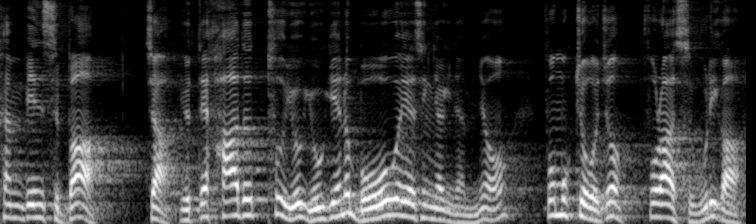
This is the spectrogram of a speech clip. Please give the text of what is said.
convince Bob. 자, 이때 hard to 요 여기에는 뭐의 생략이냐면요. for 목적어죠. for us 우리가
